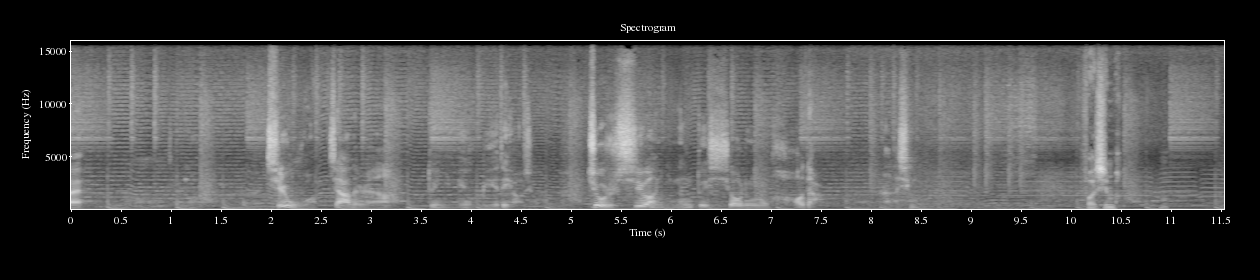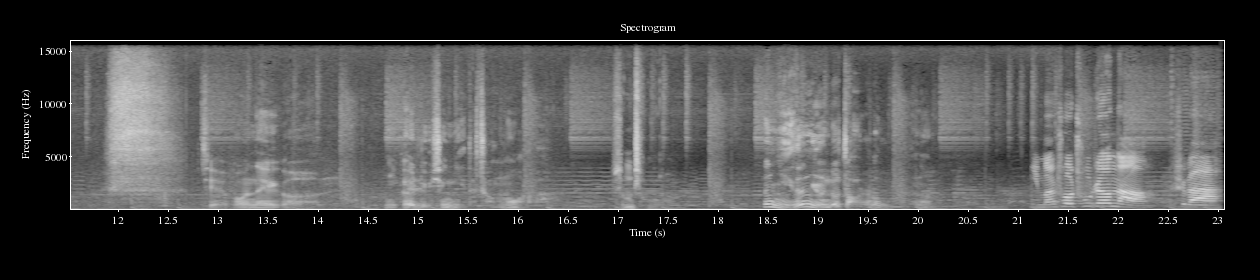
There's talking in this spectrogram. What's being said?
哎，其实我们家的人啊，对你没有别的要求，就是希望你能对肖玲珑好点，让她幸福。放心吧，姐夫，那个，你该履行你的承诺了吧？什么承诺？那你的女人都找着了，我的呢？你们说出征呢，是吧？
